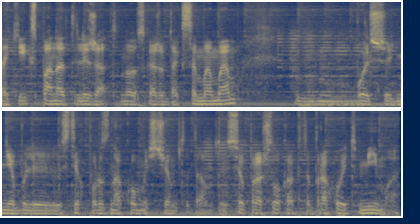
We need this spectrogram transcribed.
такие экспонаты лежат. Но, скажем так, с МММ больше не были с тех пор знакомы с чем-то там. То есть все прошло как-то, проходит мимо.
